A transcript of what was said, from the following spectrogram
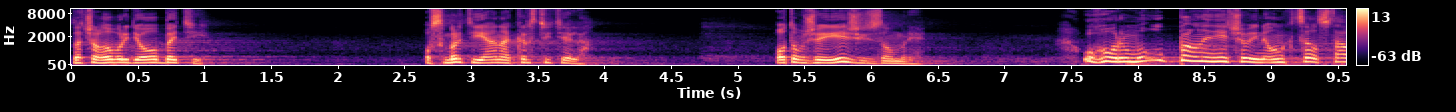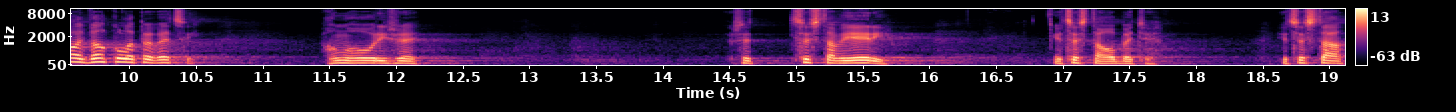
Začal hovoriť o obeti. O smrti Jana Krstiteľa. O tom, že Ježiš zomrie. Uhovoril mu úplne niečo iné. On chcel stávať veľkolepé veci. A on mu hovorí, že, že cesta viery je cesta obete. Je cesta,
